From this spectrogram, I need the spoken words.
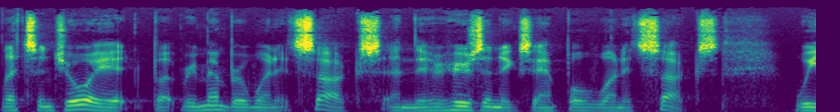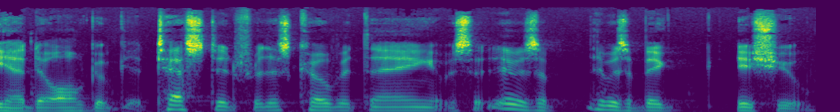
Let's enjoy it. But remember when it sucks. And there, here's an example when it sucks. We had to all go get tested for this COVID thing. It was a, it was a it was a big issue,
